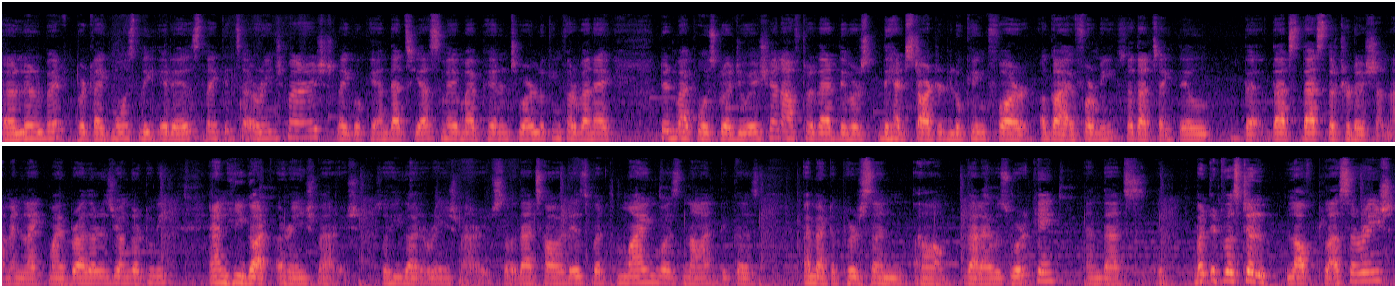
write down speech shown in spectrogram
a little bit, but like mostly it is like it's an arranged marriage. Like okay, and that's yes, my my parents were looking for when I did my post graduation. After that, they were they had started looking for a guy for me. So that's like they'll that, that's that's the tradition. I mean, like my brother is younger to me, and he got arranged marriage. So he got arranged marriage. So that's how it is. But mine was not because I met a person um, while I was working, and that's it. But it was still love plus arranged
